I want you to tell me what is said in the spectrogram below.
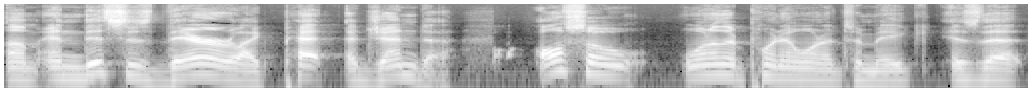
Um, and this is their like pet agenda. Also, one other point I wanted to make is that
